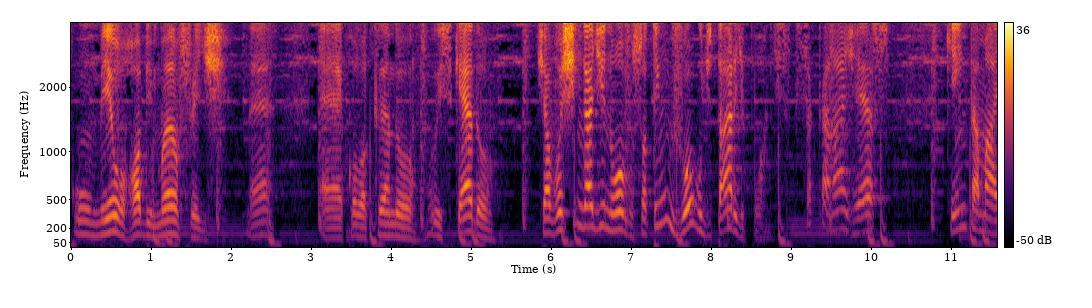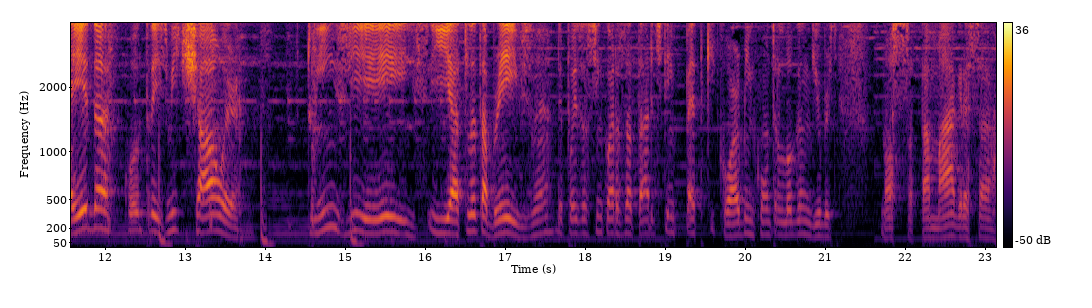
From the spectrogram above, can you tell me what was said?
com o meu Rob Manfred, né? É, colocando o schedule já vou xingar de novo. Só tem um jogo de tarde, porra. Que, que sacanagem é essa? Kenta Maeda contra Smith Shower. Twins e, e Atlanta Braves, né? Depois às 5 horas da tarde tem Patrick Corbin contra Logan Gilbert. Nossa, tá magra essa,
